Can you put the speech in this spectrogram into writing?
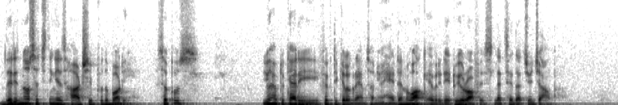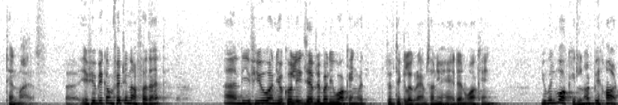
There is no such thing as hardship for the body. Suppose you have to carry fifty kilograms on your head and walk every day to your office, let's say that's your job, ten miles. Uh, if you become fit enough for that, and if you and your colleagues, everybody walking with fifty kilograms on your head and walking, you will walk, it'll not be hard.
